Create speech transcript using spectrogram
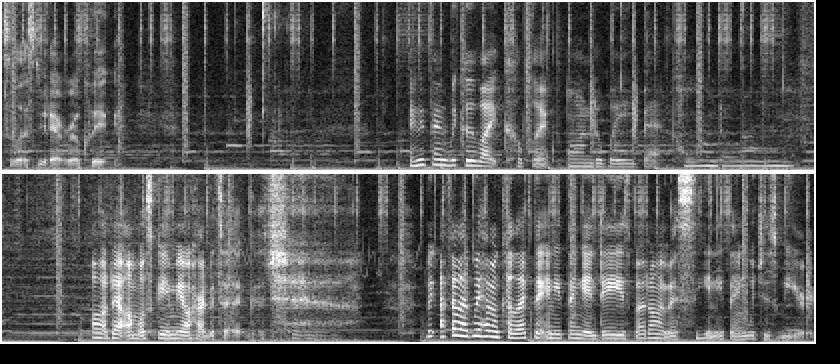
So let's do that real quick. Anything we could like collect on the way back home though? Oh, that almost gave me a heart attack. We, I feel like we haven't collected anything in days, but I don't even see anything, which is weird.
